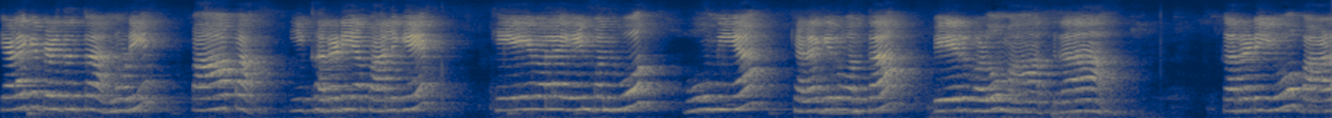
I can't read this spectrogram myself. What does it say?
ಕೆಳಗೆ ಬೆಳೆದಂತ ನೋಡಿ ಪಾಪ ಈ ಕರಡಿಯ ಪಾಲಿಗೆ ಕೇವಲ ಏನ್ ಬಂದ್ವು ಭೂಮಿಯ ಕೆಳಗಿರುವಂತ ಬೇರುಗಳು ಮಾತ್ರ ಕರಡಿಯು ಬಹಳ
